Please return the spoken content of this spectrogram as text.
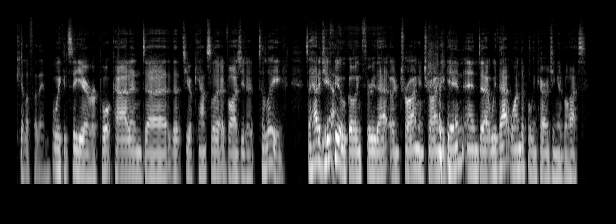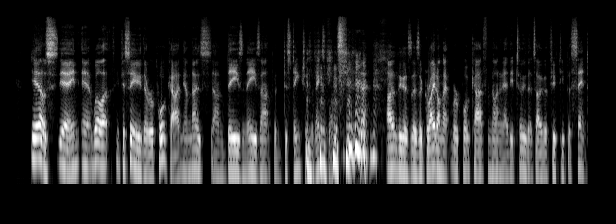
killer for them We can see your report card and uh, that your counsellor advised you to, to leave. So, how did you Yeah. feel going through that and trying and trying again and uh, with that wonderful, encouraging advice? yeah it was yeah well uh, if you see the report card now those um, d's and e's aren't for distinctions and exploits i think there's, there's a grade on that report card from 1982 that's over 50%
